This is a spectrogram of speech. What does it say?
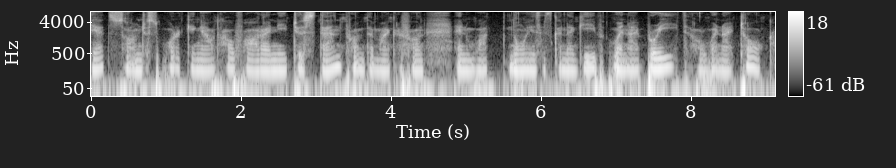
yet, so I'm just working out how far I need to stand from the microphone and what noise it's gonna give when I breathe or when I talk.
